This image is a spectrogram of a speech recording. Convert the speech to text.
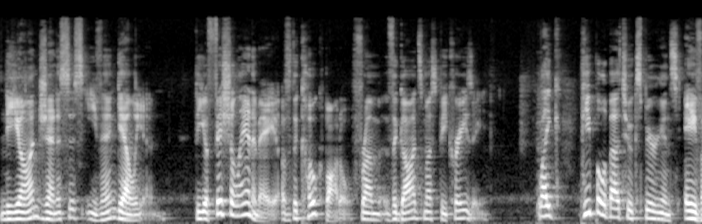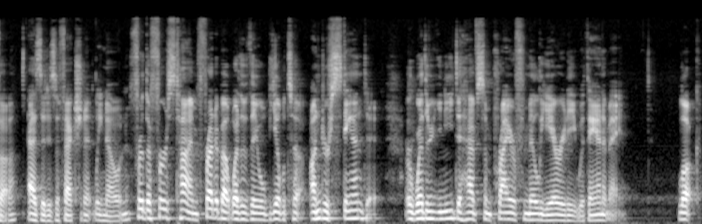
Neon Genesis Evangelion, the official anime of the Coke bottle from The Gods Must Be Crazy. Like, people about to experience Eva, as it is affectionately known, for the first time fret about whether they will be able to understand it or whether you need to have some prior familiarity with anime. Look,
